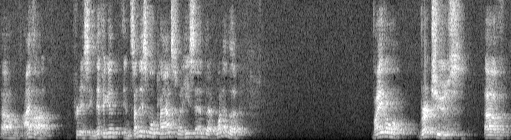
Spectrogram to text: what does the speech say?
um, I thought pretty significant in Sunday school class when he said that one of the vital virtues of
